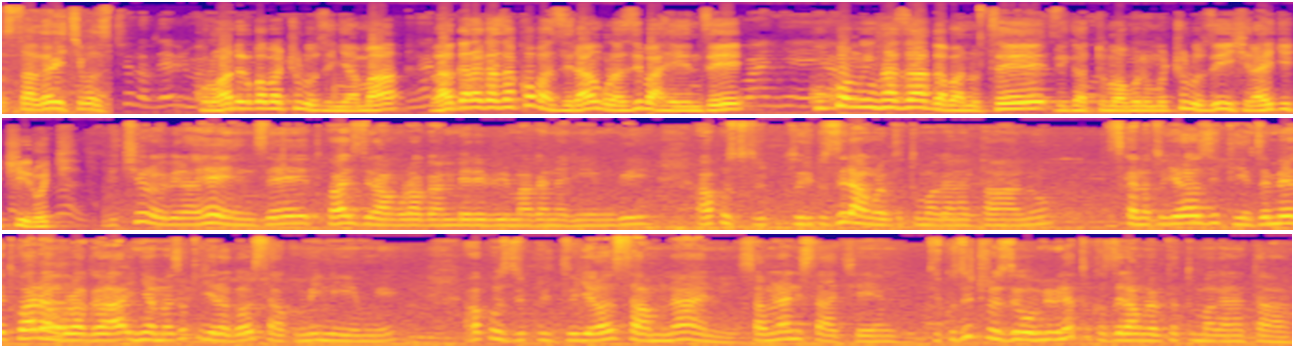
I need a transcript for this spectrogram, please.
usanga ari ikibazo. Ku ruhande rw'abacuruza inyama bagaragaza ko bazirangura zibahenze kuko nk'inka zagabanutse bigatuma buri mucuruzi yishyiraho igiciro cye. Ibiciro birahenze twaziranguraga mbere bibiri magana arindwi ariko turi kuzirangura bitatu magana atanu zikanatugeraho zitinze. Mbere twaranguraga inyama zitugeragaho saa kumi n'imwe ariko zitugeraho saa munani saa munani saa cyenda. Turi kuzicuruza ibihumbi bine tukazirangura bitatu magana atanu.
